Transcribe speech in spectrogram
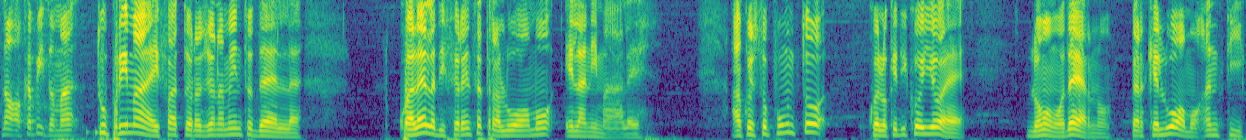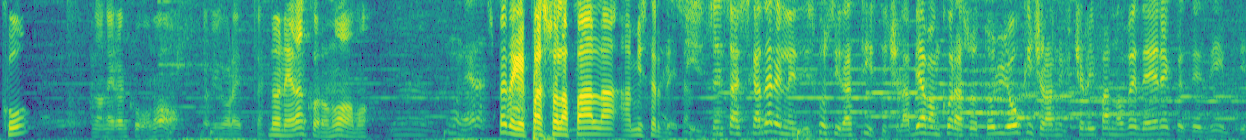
No, ho capito, ma tu prima hai fatto il ragionamento del qual è la differenza tra l'uomo e l'animale. A questo punto quello che dico io è l'uomo moderno, perché l'uomo antico Non era ancora un uomo, tra virgolette. non era ancora un uomo. Non era Aspetta che passo la palla a Mr. Z. Sì, senza scadere nei discorsi razzistici, l'abbiamo ancora sotto gli occhi, ce, ce li fanno vedere questi esempi.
